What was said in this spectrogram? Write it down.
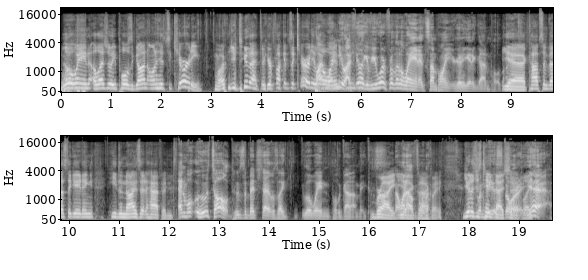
Lil Wayne allegedly pulls a gun on his security. Why would you do that to your fucking security, Why Lil wouldn't Wayne? you? I feel like if you work for Lil Wayne, at some point you're gonna get a gun pulled. Yeah, cops investigating. He denies it happened. And wh- who's told? Who's the bitch that was like Lil Wayne pulled a gun on me? 'Cause Right. No one yeah, else exactly. You gotta This just take that story. shit. Like, yeah.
